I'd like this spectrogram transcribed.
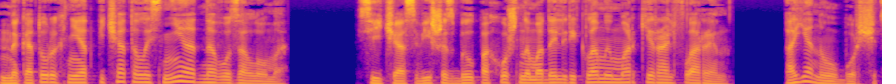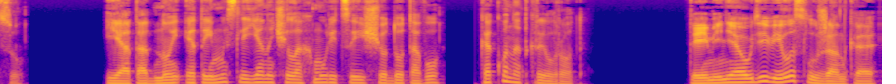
на которых не отпечаталось ни одного залома. Сейчас Вишес был похож на модель рекламы марки Ральф Лорен, а я на уборщицу. И от одной этой мысли я начала хмуриться еще до того, как он открыл рот. «Ты меня удивила, служанка!»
